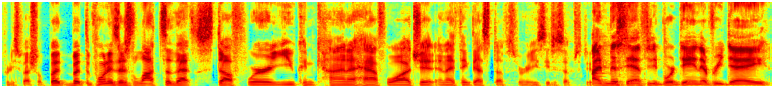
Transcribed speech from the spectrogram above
pretty special. But but the point is, there's lots of that stuff where you can kind of half watch it, and I think that stuff's very easy to substitute. I miss Anthony Bourdain every day.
